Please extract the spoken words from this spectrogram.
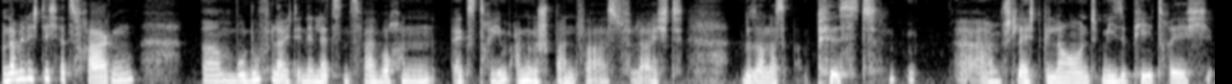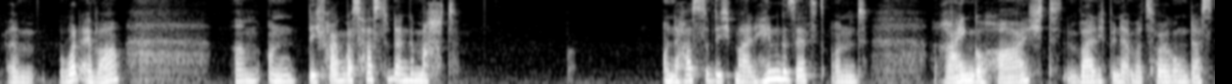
Und da will ich dich jetzt fragen, ähm, wo du vielleicht in den letzten zwei Wochen extrem angespannt warst, vielleicht besonders pisst, äh, schlecht gelaunt, miesepetrig, ähm, whatever. Ähm, und dich fragen, was hast du dann gemacht? Und da hast du dich mal hingesetzt und reingehorcht, weil ich bin der Überzeugung, dass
